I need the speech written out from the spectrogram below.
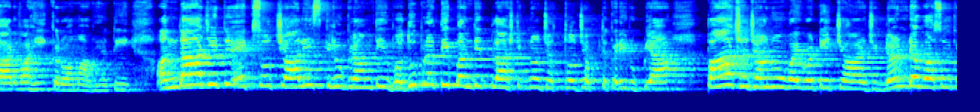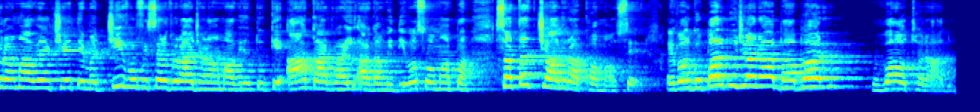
કાર્યવાહી કરવામાં આવી હતી. અંદાજિત એકસો ચાલીસ કિલોગ્રામથી વધુ પ્રતિબંધિત પ્લાસ્ટિકનો જથ્થો જપ્ત કરી રૂપિયા પાંચ હજારનો વહીવટી ચાર્જ દંડ વસૂલ કરવામાં આવેલ છે. તેમજ ચીફ ઓફિસર દ્વારા જણાવવામાં આવ્યું હતું કે આ કાર્યવાહી આગામી દિવસોમાં પણ સતત ચાલુ રાખવામાં આવશે. એવા ગોપાલ પૂજારા ભાભર, વાવથરાદ.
